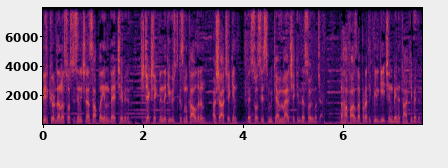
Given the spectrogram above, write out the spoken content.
Bir kürdanı sosisin içine saplayın ve çevirin. Çiçek şeklindeki üst kısmı kaldırın, aşağı çekin ve sosis mükemmel şekilde soyulacak. Daha fazla pratik bilgi için beni takip edin.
